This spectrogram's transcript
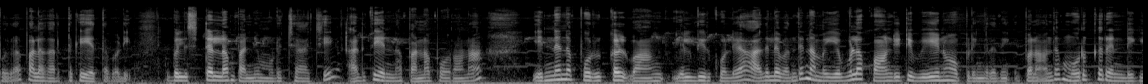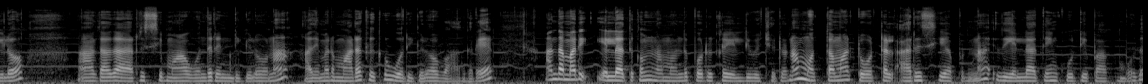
போகிற பலகாரத்துக்கு ஏற்றபடி இப்போ லிஸ்ட்டெல்லாம் பண்ணி முடிச்சாச்சு. அடுத்து என்ன பண்ண போகிறோன்னா என்னென்ன பொருட்கள் வாங் எழுதியிருக்கோம் இல்லையா? அதில் வந்து நம்ம எவ்வளோ குவான்டிட்டி வேணும் அப்படிங்கிறது. இப்போ நான் வந்து முறுக்கு ரெண்டு கிலோ அதாவது அரிசி மாவு வந்து ரெண்டு கிலோனா அதே மாதிரி மடக்குக்கு ஒரு கிலோ வாங்குகிறேன் அந்த மாதிரி எல்லாத்துக்கும் நம்ம வந்து பொருட்கள் எழுதி வச்சுட்டோன்னா மொத்தமாக டோட்டல் அரிசி அப்படின்னா இது எல்லாத்தையும் கூட்டி பார்க்கும்போது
